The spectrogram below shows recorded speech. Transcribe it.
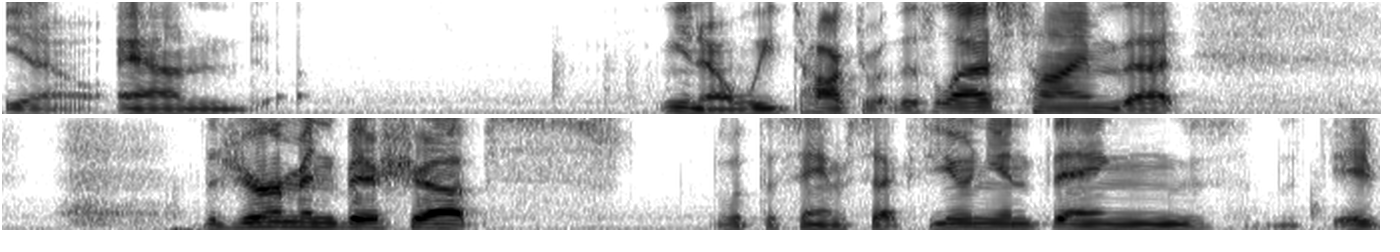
You know, and you know, we talked about this last time that the German bishops with the same-sex union things, the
